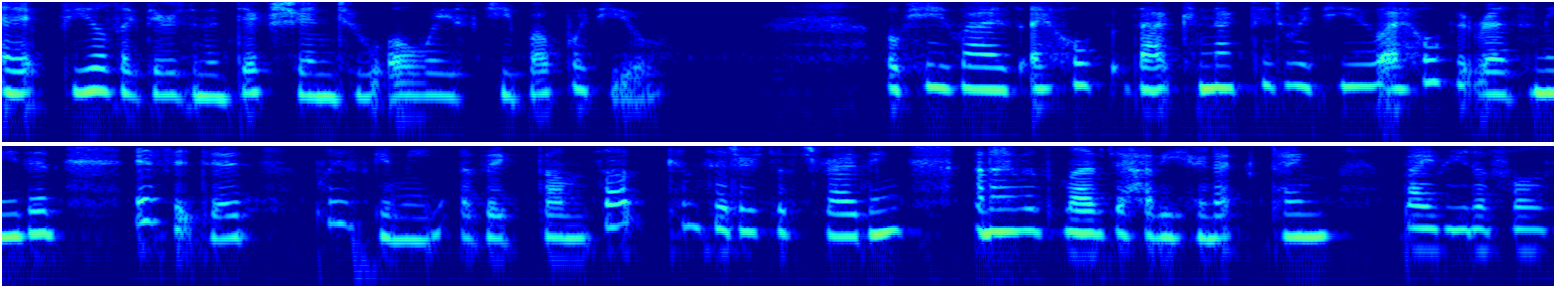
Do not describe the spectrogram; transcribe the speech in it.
And it feels like there's an addiction to always keep up with you. Okay you guys i hope that connected with you. I hope it resonated. If it did please give me a big thumbs up, consider subscribing, and I would love to have you here next time. Bye, beautifuls.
